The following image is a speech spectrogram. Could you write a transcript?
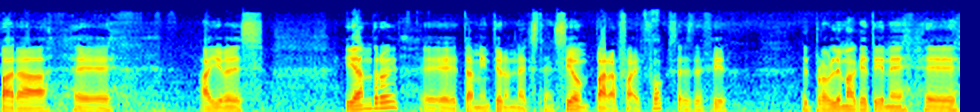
para eh, iOS y Android. Eh, también tiene una extensión para Firefox, es decir, el problema que tiene eh,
